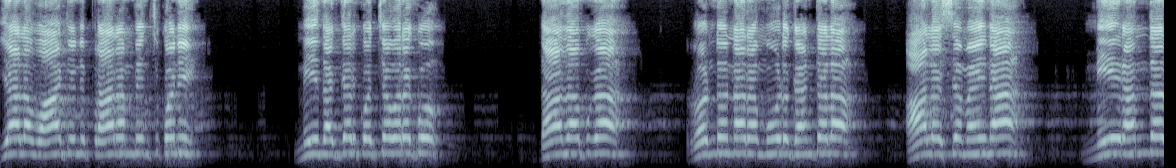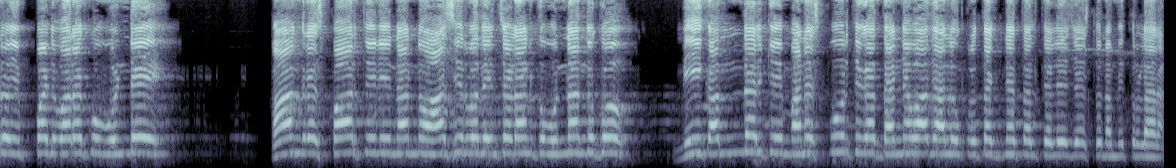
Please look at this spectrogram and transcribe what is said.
ఇవాళ వాటిని ప్రారంభించుకొని మీ దగ్గరకు వచ్చే వరకు దాదాపుగా రెండున్నర మూడు గంటల ఆలస్యమైన మీరందరూ ఇప్పటి వరకు ఉండి కాంగ్రెస్ పార్టీని నన్ను ఆశీర్వదించడానికి ఉన్నందుకు మీకందరికీ మనస్ఫూర్తిగా ధన్యవాదాలు కృతజ్ఞతలు తెలియజేస్తున్న మిత్రులారా.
